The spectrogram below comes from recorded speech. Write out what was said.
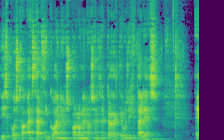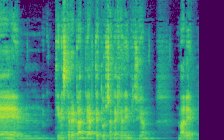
dispuesto a estar 5 años por lo menos en el sector de activos digitales, eh, tienes que replantearte tu estrategia de inversión, ¿vale?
